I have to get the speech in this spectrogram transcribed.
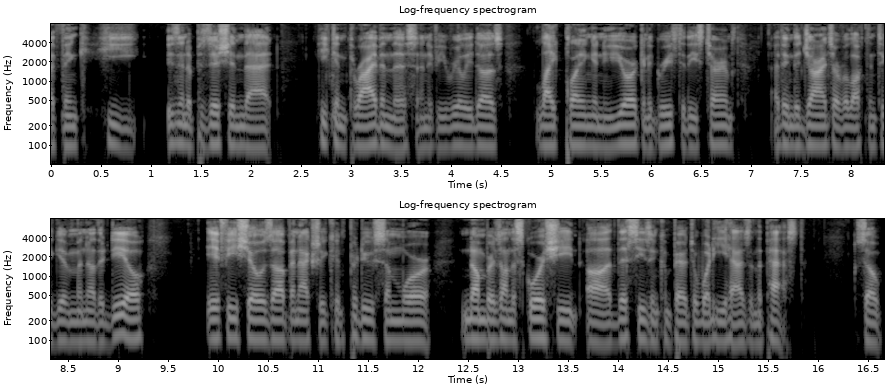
I think he is in a position that he can thrive in this. And if he really does like playing in New York and agrees to these terms, I think the Giants are reluctant to give him another deal if he shows up and actually can produce some more numbers on the score sheet uh, this season compared to what he has in the past. So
